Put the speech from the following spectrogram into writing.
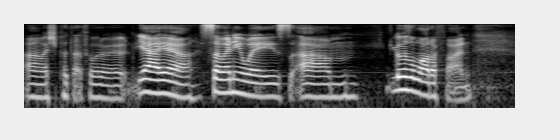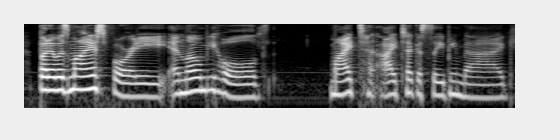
Um, I should put that photo out. Yeah, yeah. So, anyways, um, it was a lot of fun, but it was minus forty, and lo and behold, my t- I took a sleeping bag.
